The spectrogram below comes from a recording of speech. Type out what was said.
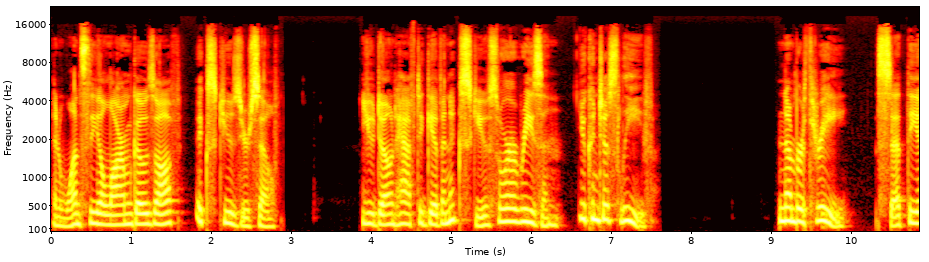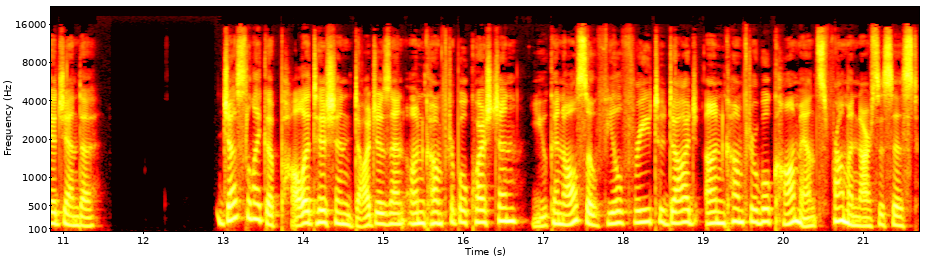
and once the alarm goes off, excuse yourself. You don't have to give an excuse or a reason, you can just leave. Number three, set the agenda. Just like a politician dodges an uncomfortable question, you can also feel free to dodge uncomfortable comments from a narcissist.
